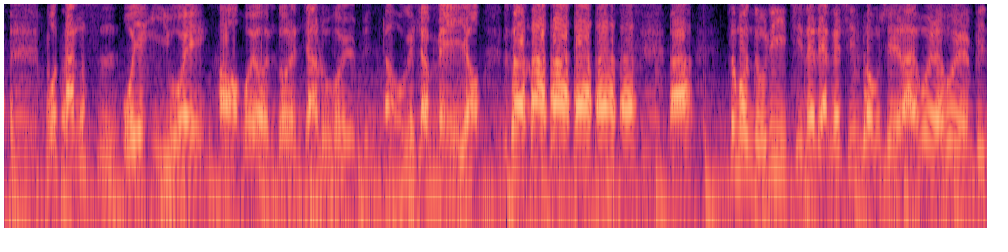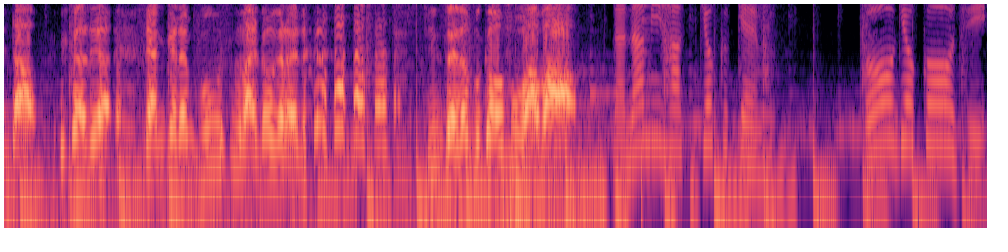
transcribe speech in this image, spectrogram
我当时我也以为哦会有很多人加入会员频道，我跟你讲没有 啊，这么努力请了两个新同学来，为了会员频道，看这个两个人服务四百多个人，薪水都不够付，好不好？防御工事。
